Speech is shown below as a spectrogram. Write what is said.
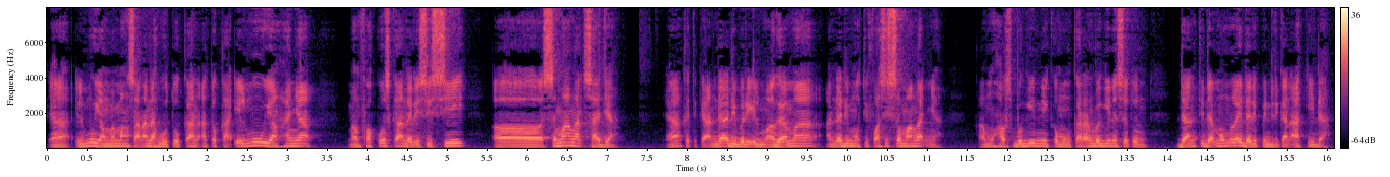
ya, ilmu yang memang saat Anda butuhkan ataukah ilmu yang hanya memfokuskan dari sisi uh, semangat saja. Ya, ketika Anda diberi ilmu agama, Anda dimotivasi semangatnya. Kamu harus begini, kemungkaran begini setun dan tidak memulai dari pendidikan akidah.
